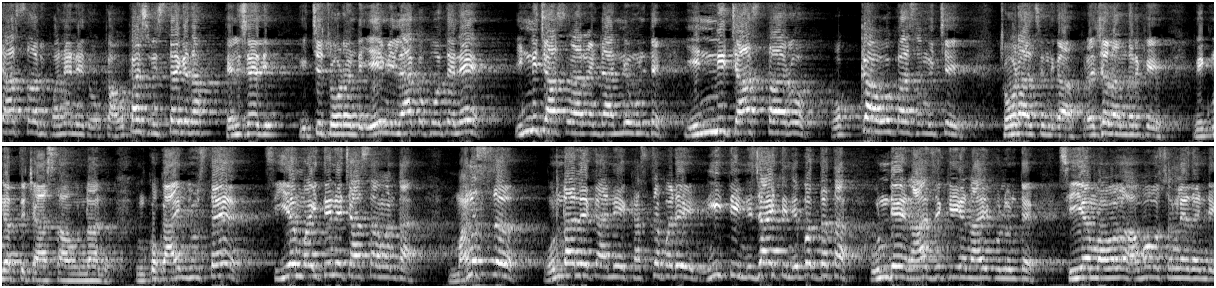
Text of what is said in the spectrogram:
చేస్తారు పని అనేది ఒక అవకాశం ఇస్తే కదా తెలిసేది. ఇచ్చి చూడండి ఏమీ లేకపోతేనే ఇన్ని చేస్తున్నారంటే అన్నీ ఉంటే ఎన్ని చేస్తారో ఒక్క అవకాశం ఇచ్చి చూడాల్సిందిగా ప్రజలందరికీ విజ్ఞప్తి చేస్తా ఉన్నాను. ఇంకొక ఆయన చూస్తే సీఎం అయితేనే చేస్తామంట. మనస్సు ఉండాలే కానీ కష్టపడే నీతి నిజాయితీ నిబద్ధత ఉండే రాజకీయ నాయకులు ఉంటే సీఎం అవ అవసరం లేదండి.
